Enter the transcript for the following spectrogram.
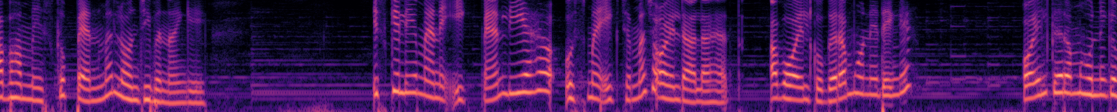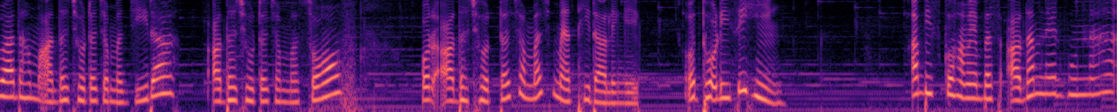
अब हम इसको पैन में लौंजी बनाएँगे। इसके लिए मैंने एक पैन लिया है, उसमें एक चम्मच ऑयल डाला है। अब ऑयल को गर्म होने देंगे। ऑयल गर्म होने के बाद हम आधा छोटा चम्मच जीरा, आधा छोटा चम्मच सौंफ और आधा छोटा चम्मच मेथी डालेंगे और थोड़ी सी हींग। अब इसको हमें बस आधा मिनट भूनना है।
